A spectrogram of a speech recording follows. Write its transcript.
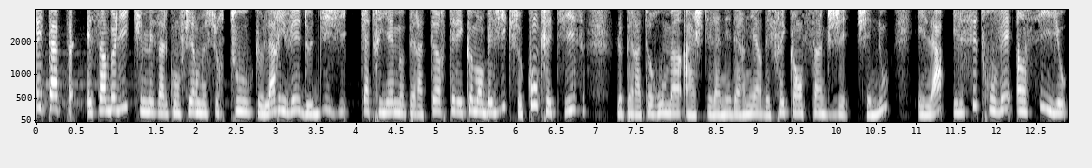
L'étape est symbolique, mais elle confirme surtout que l'arrivée de Digi, quatrième opérateur télécom en Belgique, se concrétise. L'opérateur roumain a acheté l'année dernière des fréquences 5G chez nous, et là, il s'est trouvé un CEO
